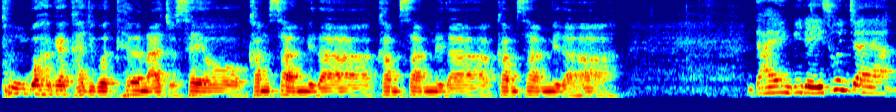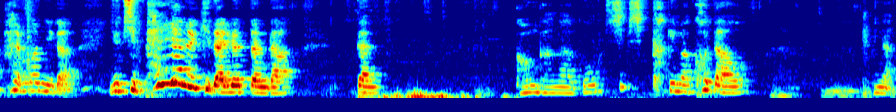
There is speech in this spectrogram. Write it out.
풍부하게 가지고 태어나 주세요. 감사합니다. 감사합니다. 감사합니다. 나의 미래의 손자야 할머니가 68년을 기다렸단다. 그러니까 건강하고 씩씩하게만 커다오. 그냥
